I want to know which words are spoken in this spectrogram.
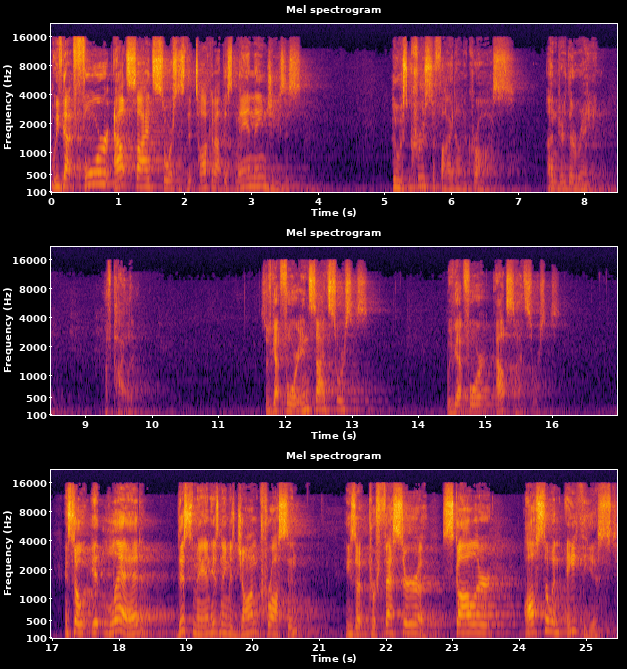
We've got four outside sources that talk about this man named Jesus who was crucified on a cross under the reign of Pilate. So we've got four inside sources, we've got four outside sources. And so it led this man, his name is John Crossan. He's a professor, a scholar, also an atheist.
